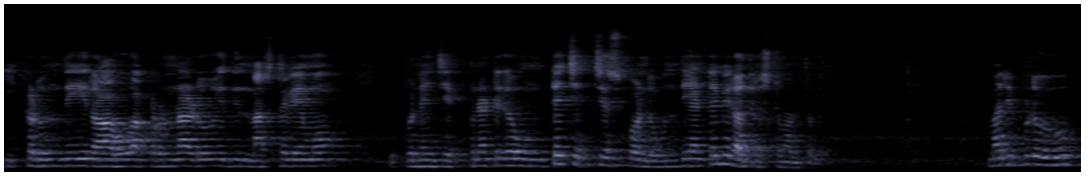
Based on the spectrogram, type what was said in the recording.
ఇక్కడ ఉంది రాహు అక్కడ ఉన్నాడు ఇది నష్టమేమో ఇప్పుడు నేను చెప్పినట్టుగా ఉంటే చెక్ చేసుకోండి. ఉంది అంటే మీరు అదృష్టవంతులు. మరి ఇప్పుడు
